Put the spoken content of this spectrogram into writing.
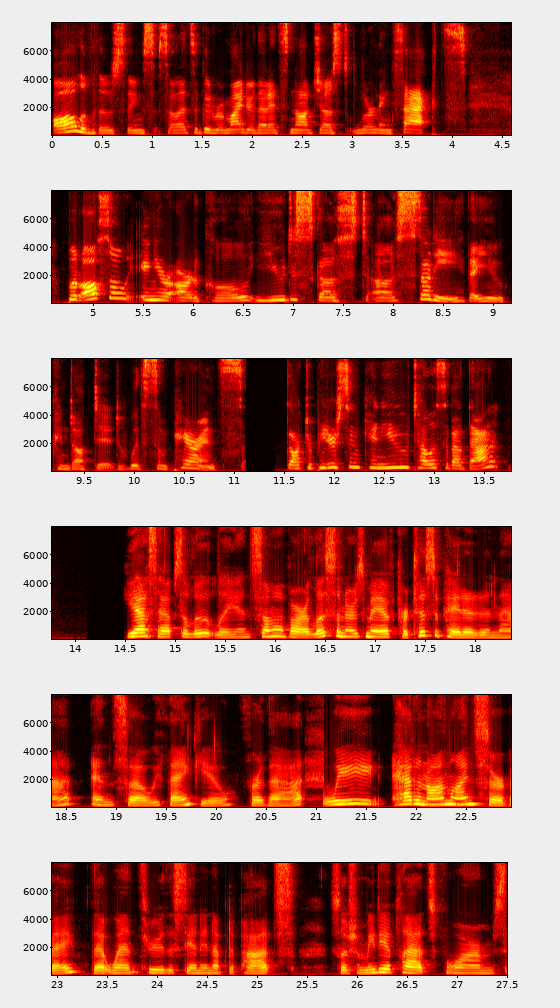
all of those things. So that's a good reminder that it's not just learning facts. But also in your article, you discussed a study that you conducted with some parents. Dr. Pederson, can you tell us about that? Yes, absolutely. And some of our listeners may have participated in that. And so we thank you for that. We had an online survey that went through the Standing Up to POTS social media platforms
